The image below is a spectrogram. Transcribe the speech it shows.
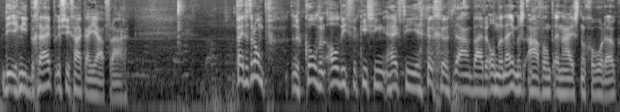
die ik niet begrijp. Dus die ga ik aan Jaap vragen. Peter Tromp, de Golden Oldie verkiezing heeft hij gedaan bij de ondernemersavond. En hij is nog geworden ook.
